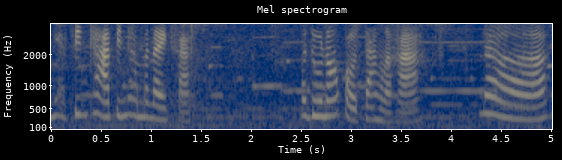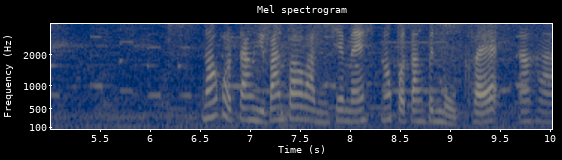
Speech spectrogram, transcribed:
เนี่ยปินคะปินทำอะไรคะมาดูน้องเป่าตังเหรอคะเหรอน้องเป่าตังอยู่บ้านป้าวันใช่ไหมน้องเป่าตังเป็นหมูแคระนะคะ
